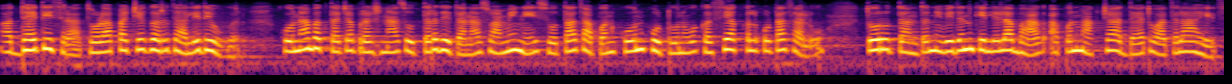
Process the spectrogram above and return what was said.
अध्याय तिसरा चोळापाचे घर झाले देवघर कोणा भक्ताच्या प्रश्नास उत्तर देताना स्वामींनी स्वतःच आपण कोण कोठून व कसे अक्कलकोटास आलो तो वृत्तांत निवेदन केलेला भाग आपण मागच्या अध्यायात वाचला आहेच.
